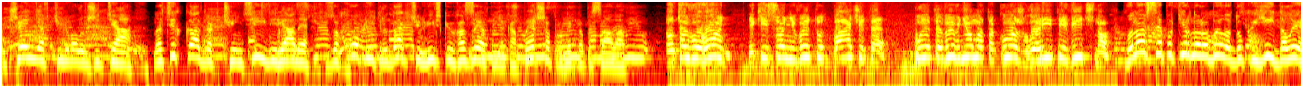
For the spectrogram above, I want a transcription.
учення втілювали в життя. На цих кадрах ченці і віряни захоплюють редакцію львівської газети, яка перша про них написала. Отой вогонь, який сьогодні ви тут бачите, будете ви в ньому також горіти вічно. Вона все покірно робила, доки їй дали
